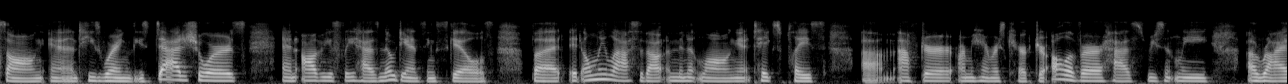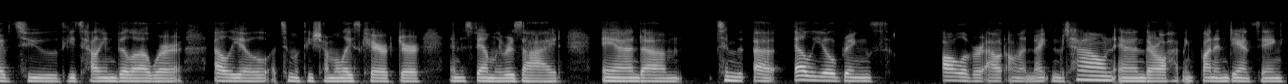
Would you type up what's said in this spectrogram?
song, and he's wearing these dad shorts and obviously has no dancing skills. But it only lasts about a minute long, and it takes place um, after Armie Hammer's character Oliver has recently arrived to the Italian villa where Elio, Timothée Chalamet's character, and his family reside. And um, Tim, uh, Elio brings Oliver out on a night in the town, and they're all having fun and dancing.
